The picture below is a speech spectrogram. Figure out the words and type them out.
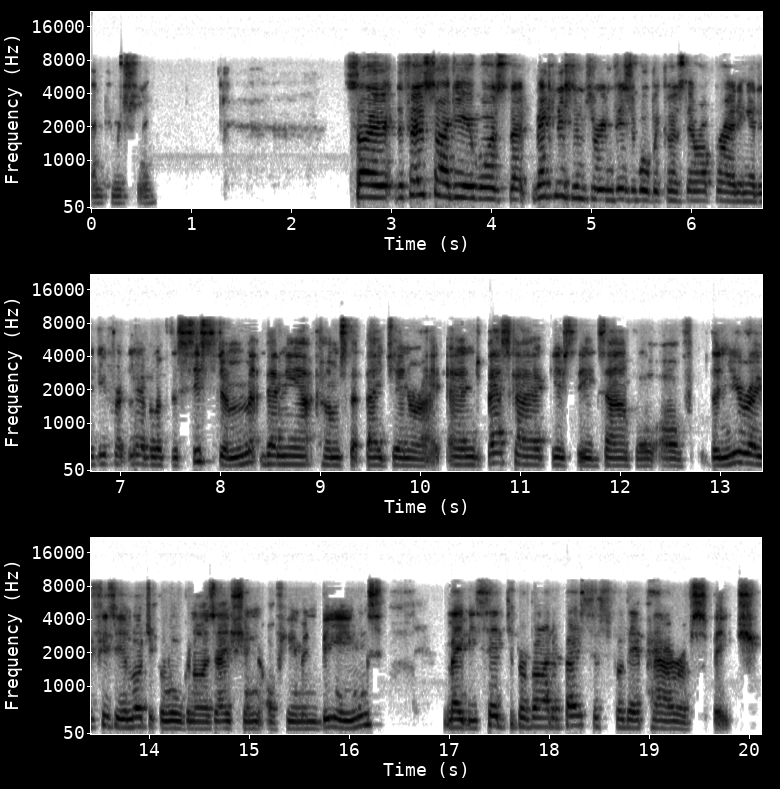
and commissioning. So the first idea was that mechanisms are invisible because they're operating at a different level of the system than the outcomes that they generate. And Bhaskar gives the example of the neurophysiological organisation of human beings may be said to provide a basis for their power of speech.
